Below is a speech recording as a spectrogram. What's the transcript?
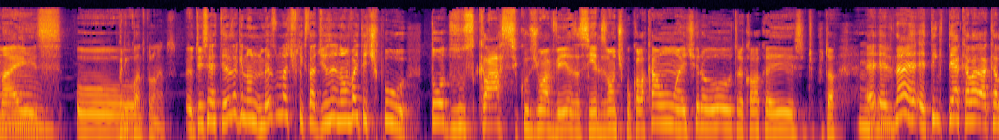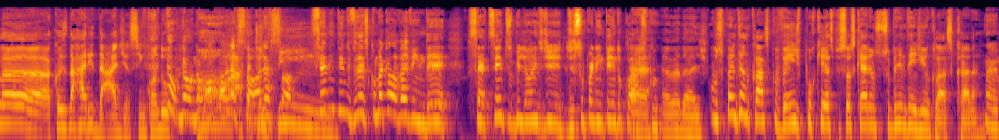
Mas o. Por enquanto, pelo menos. Eu tenho certeza que no, mesmo Netflix da Disney não vai ter, tipo, todos os clássicos de uma vez, assim. Eles vão, tipo, colocar um, aí tira outro, aí coloca esse, tipo, tal. Uhum. É, ele, né, é, tem que ter aquela, aquela coisa da raridade, assim, quando... Não, não, não, Oh, olha só, olha enfim. só. Se a Nintendo fizer isso, como é que ela vai vender 700 bilhões de, de Super Nintendo clássico? É, é verdade. O Super Nintendo clássico vende porque as pessoas querem um Super Nintendinho clássico, cara. É,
